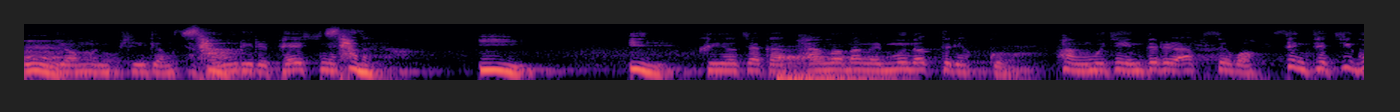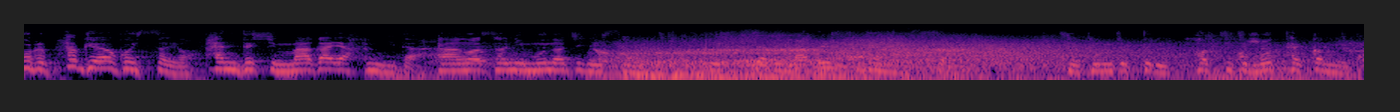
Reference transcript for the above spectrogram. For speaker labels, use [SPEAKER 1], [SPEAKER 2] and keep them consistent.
[SPEAKER 1] 오,
[SPEAKER 2] 영혼 빌경사가
[SPEAKER 1] 사,
[SPEAKER 2] 우리를 배신했어요.
[SPEAKER 1] 삼. 2, 1.
[SPEAKER 2] 그 여자가 방어망을 무너뜨렸고 황무지인들을 앞세워 생태 지구를 파괴하고 있어요. 반드시 막아야 합니다. 방어선이 무너진 이상 그 시작을 막을 수단이 없어요. 제 동족들이 버티지 못할 겁니다.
